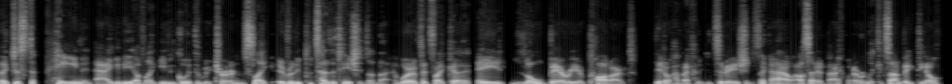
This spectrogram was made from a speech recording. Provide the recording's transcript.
Like just the pain and agony of like even going through returns, like it really puts hesitations on that. Where if it's like a, a low barrier product, they don't have that kind of consideration. It's like, oh, I'll send it back, whatever. Like it's not a big deal.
